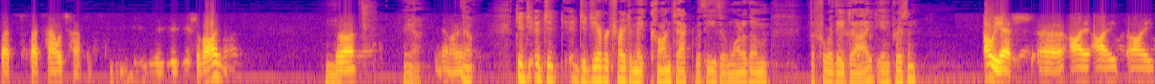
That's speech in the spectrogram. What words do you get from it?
that's that's how it's happened you, you, survive. Mm. But yeah, you know. Yeah. Did uh, did did you ever try to make contact with either one of them before they died in prison? Oh yes, uh, I I I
